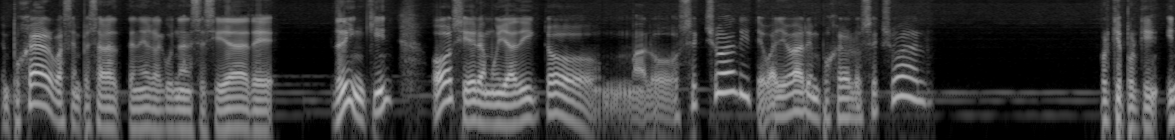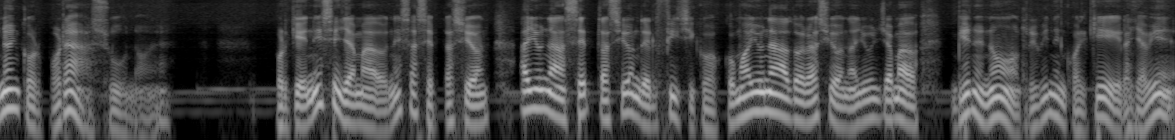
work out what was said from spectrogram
empujar, vas a empezar a tener alguna necesidad de drinking, o si era muy adicto a lo sexual y te va a llevar a empujar a lo sexual. ¿Por qué? Porque, y no incorporás uno, ¿eh? Porque en ese llamado, en esa aceptación, hay una aceptación del físico, como hay una adoración, hay un llamado, vienen otros y vienen cualquiera, ya viene.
